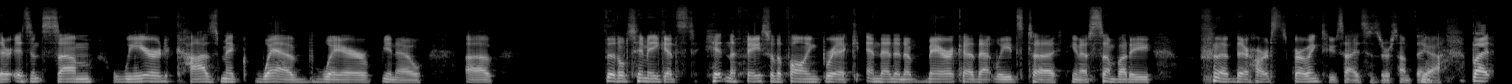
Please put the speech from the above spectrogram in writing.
there isn't some weird cosmic web where, you know, uh, little Timmy gets hit in the face with a falling brick, and then in America that leads to you know somebody their hearts growing two sizes or something. Yeah. But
